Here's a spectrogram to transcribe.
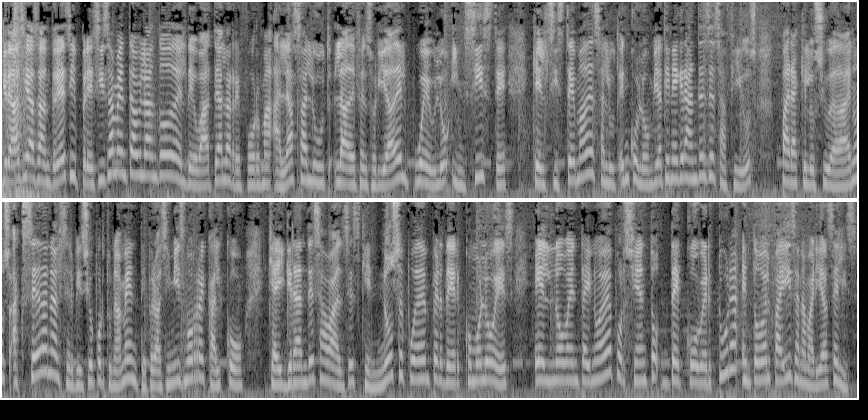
Gracias, Andrés. Y precisamente hablando del debate a la reforma a la salud, la Defensoría del Pueblo insiste que el sistema de salud en Colombia tiene grandes desafíos para que los ciudadanos accedan al servicio oportunamente, pero asimismo recalcó que hay grandes avances que no se pueden perder, como lo es el 99% de cobertura en todo el país, Ana María Celis.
